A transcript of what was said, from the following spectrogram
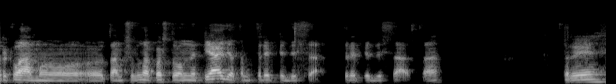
рекламу, е, там, щоб вона коштувала не 5, а там 3,50. 3,50, так? 3,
